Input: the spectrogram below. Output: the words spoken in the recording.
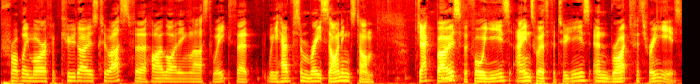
probably more of a kudos to us for highlighting last week that we have some re-signings, Tom. Jack Bowes for four years, Ainsworth for two years, and Wright for three years.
